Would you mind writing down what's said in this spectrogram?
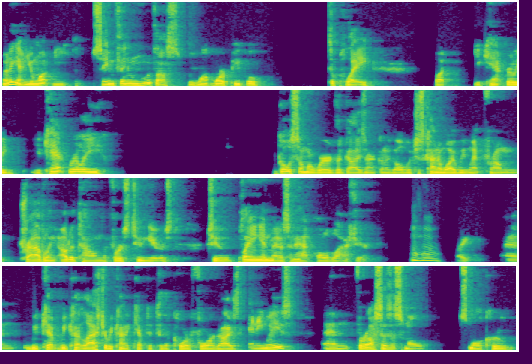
And again, you want same thing with us. We want more people to play, but you can't really you can't really go somewhere where the guys aren't going to go, which is kind of why we went from traveling out of town the first two years to playing in Medicine Hat all of last year. Mm-hmm. Right. And we kept, we cut last year, we kind of kept it to the core four guys anyways. And for us as a small, small crew,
